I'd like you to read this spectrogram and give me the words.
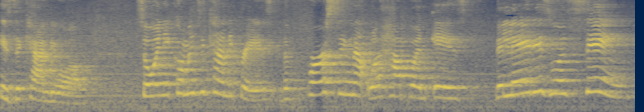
is the candy wall. So when you come into Candy Craze, the first thing that will happen is the ladies will sing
